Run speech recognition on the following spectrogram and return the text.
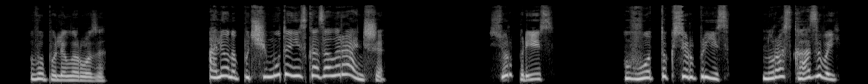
— выпалила Роза. «Алена, почему ты не сказала раньше?» «Сюрприз». «Вот так сюрприз! Ну, рассказывай!»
